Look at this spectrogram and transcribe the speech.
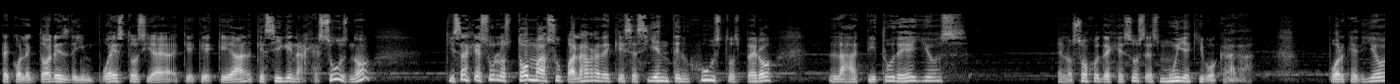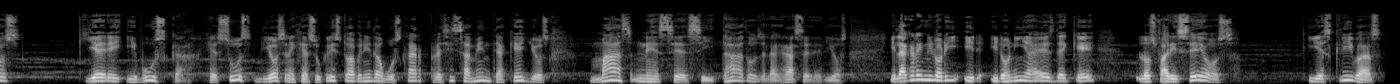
recolectores de impuestos y que, que, que, siguen a Jesús, ¿no? Quizás Jesús los toma a su palabra de que se sienten justos, pero la actitud de ellos en los ojos de Jesús es muy equivocada, porque Dios quiere y busca. Jesús, Dios en Jesucristo ha venido a buscar precisamente aquellos más necesitados de la gracia de Dios. Y la gran ironía es de que los fariseos y escribas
